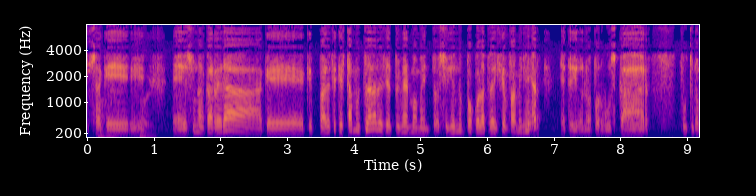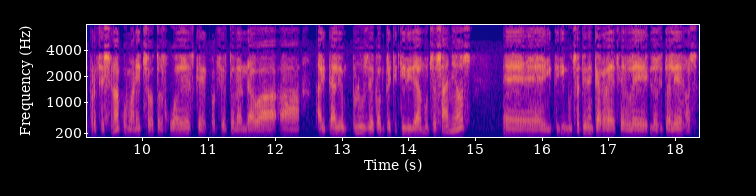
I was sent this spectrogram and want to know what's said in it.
O sea que es una carrera que, que parece que está muy clara desde el primer momento, siguiendo un poco la tradición familiar, ya te digo, no por buscar futuro profesional, como han hecho otros jugadores que, por cierto, le han dado a, a- a Italia un plus de competitividad muchos años. Eh, y, y mucho tienen que agradecerle los italianos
